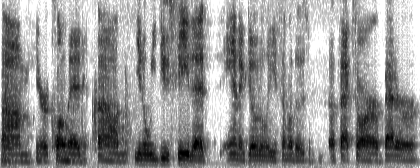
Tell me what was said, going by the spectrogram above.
um, or Clomid. Um, you know, we do see that anecdotally some of those effects are better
